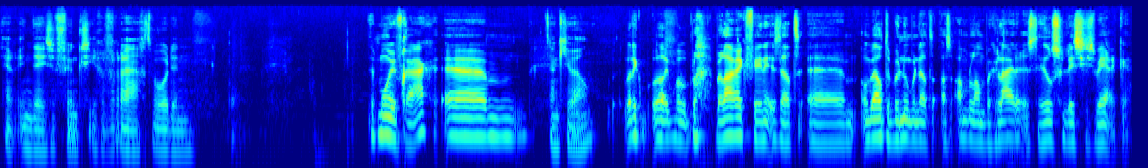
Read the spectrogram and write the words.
er in deze functie gevraagd worden. Dat is een mooie vraag. Um, Dankjewel. Wat ik, wat ik belangrijk vind is dat, um, om wel te benoemen dat als ambulant begeleider is het heel solistisch werken.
